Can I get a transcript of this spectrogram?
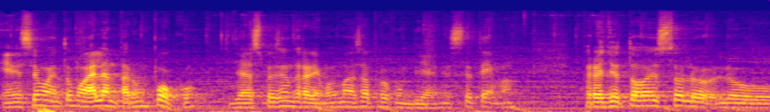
en este momento me voy a adelantar un poco, ya después entraremos más a profundidad en este tema, pero yo todo esto lo, lo,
